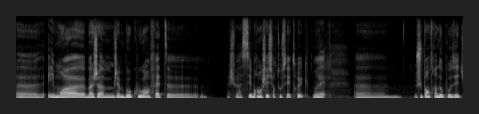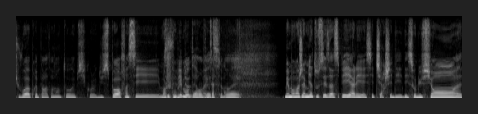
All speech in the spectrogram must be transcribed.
et moi, bah, j'aime beaucoup, en fait, bah, je suis assez branchée sur tous ces trucs. Ouais. Je suis pas en train d'opposer, tu vois, préparateur mentaux et psychologue du sport. Enfin, c'est moi je complémentaire en fait. Exactement. Mais moi, j'aime bien tous ces aspects. Aller essayer de chercher des, solutions. Euh,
